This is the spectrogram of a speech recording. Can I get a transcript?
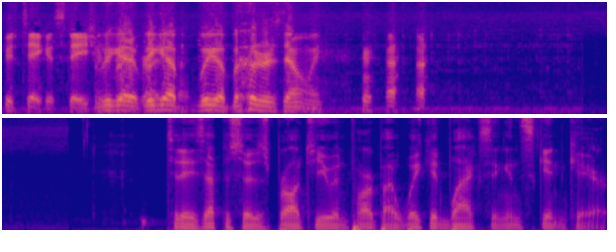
Could take a station. we got break we right got we got boaters, don't we? Today's episode is brought to you in part by Wicked Waxing and Skincare.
